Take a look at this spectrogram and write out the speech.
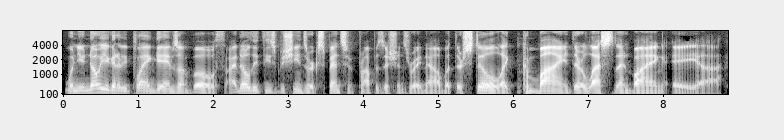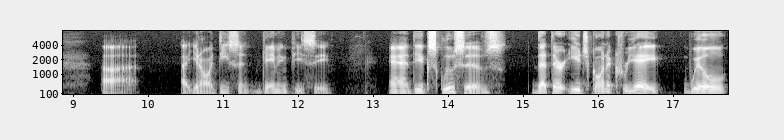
when you know you're going to be playing games on both, I know that these machines are expensive propositions right now, but they're still like combined, they're less than buying a, uh, uh, a you know, a decent gaming PC. And the exclusives that they're each going to create will,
